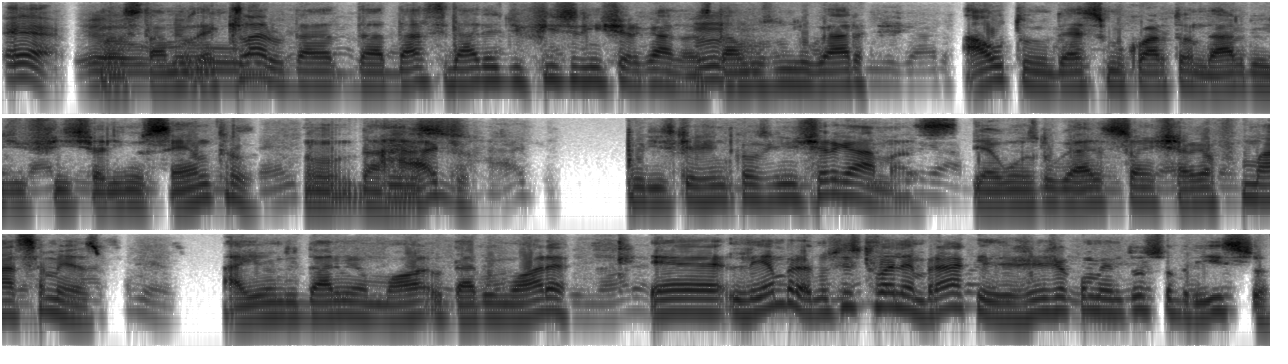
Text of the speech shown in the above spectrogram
É, eu, Nós estávamos, é eu- claro, da, da, da cidade é difícil de enxergar. Nós Uhum. estávamos num lugar alto, no 14 andar do edifício, ali no centro, no- da Isso. rádio. Por isso que a gente conseguiu enxergar, mas em alguns lugares só enxerga fumaça mesmo. Aí onde o Darby mora, o mora é, lembra, não sei se tu vai lembrar, que a gente já comentou sobre isso.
